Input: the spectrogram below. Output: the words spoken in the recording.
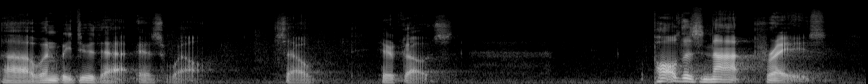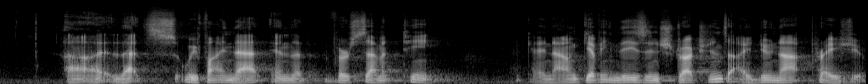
uh, when we do that as well. So here goes. Paul does not praise. Uh, that's we find that in the verse 17. Okay, now in giving these instructions, I do not praise you.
